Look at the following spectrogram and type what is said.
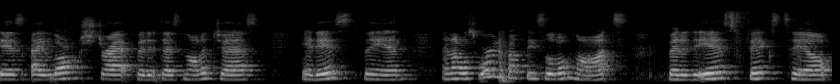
is a long strap but it does not adjust. It is thin and I was worried about these little knots but it is fixed till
